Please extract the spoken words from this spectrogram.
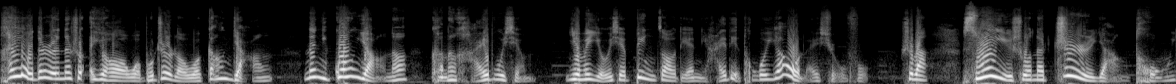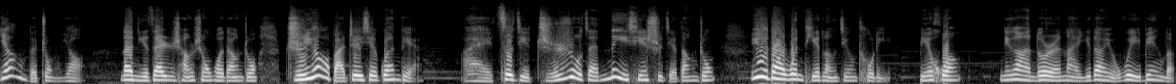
还有的人呢说，哎呦，我不治了，我刚养，那你光养呢，可能还不行。因为有一些病灶点，你还得通过药来修复，是吧？所以说呢，治养同样的重要。那你在日常生活当中，只要把这些观点，哎，自己植入在内心世界当中，遇到问题冷静处理，别慌。你看很多人呢，一旦有胃病了，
